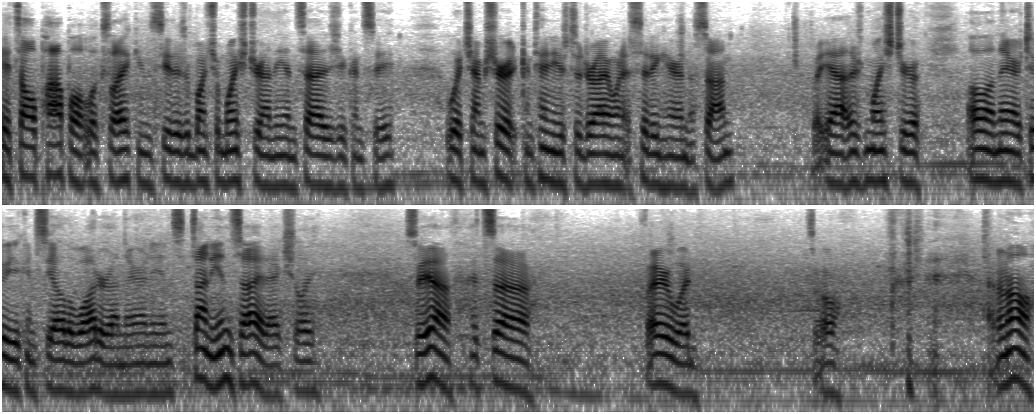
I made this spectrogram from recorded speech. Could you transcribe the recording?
It's all popple it looks like. You can see there's a bunch of moisture on the inside as you can see which I'm sure it continues to dry when it's sitting here in the sun. But yeah there's moisture all in there too. You can see all the water on there on the it's on the inside actually. So yeah it's uh firewood. So I don't know.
